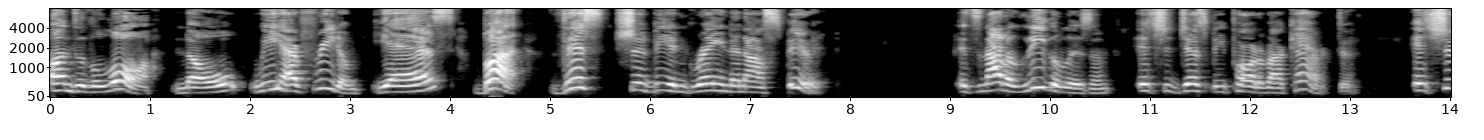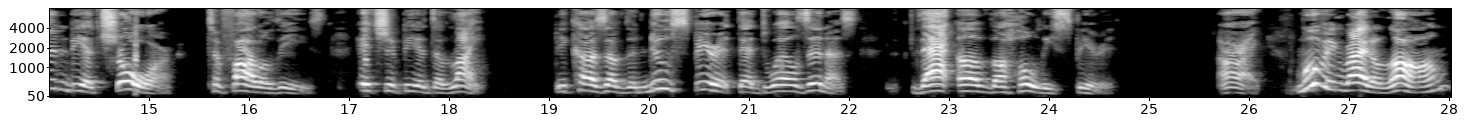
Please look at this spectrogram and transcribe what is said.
under the law. No, we have freedom. Yes, but this should be ingrained in our spirit. It's not a legalism. It should just be part of our character. It shouldn't be a chore to follow these. It should be a delight because of the new spirit that dwells in us, that of the Holy Spirit. All right, moving right along.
